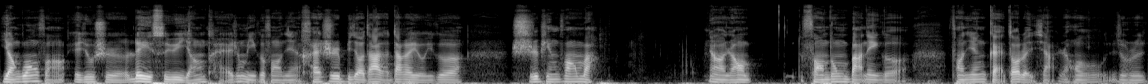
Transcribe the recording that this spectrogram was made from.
阳光房，也就是类似于阳台这么一个房间，还是比较大的，大概有一个十平方吧。啊，然后房东把那个房间改造了一下，然后就是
